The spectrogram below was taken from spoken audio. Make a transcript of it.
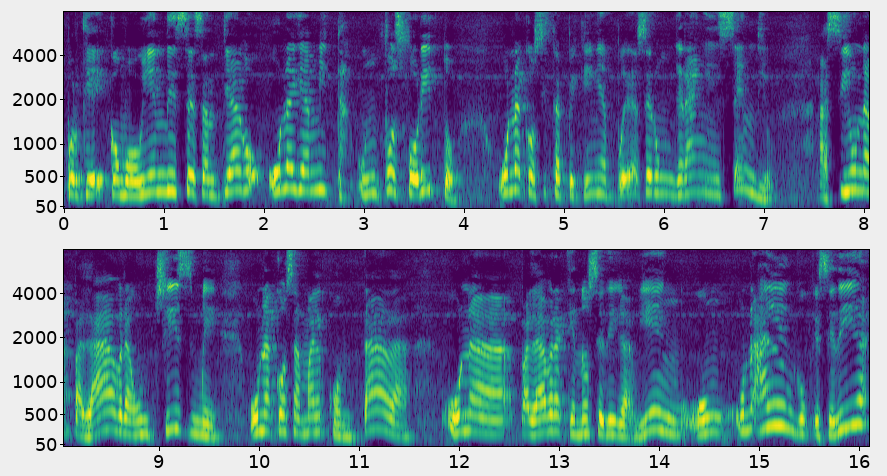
Porque como bien dice Santiago, una llamita, un fosforito, una cosita pequeña puede hacer un gran incendio. Así una palabra, un chisme, una cosa mal contada, una palabra que no se diga bien, un, un algo que se diga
